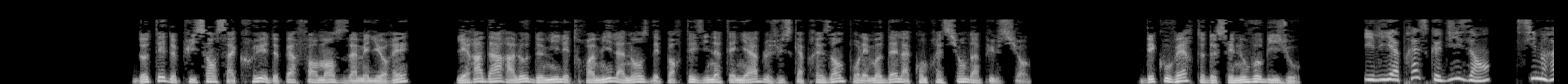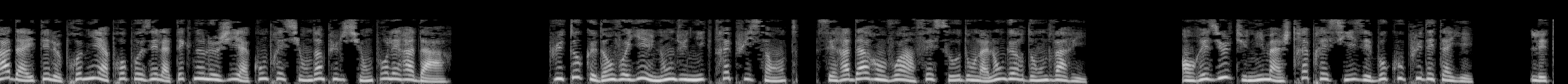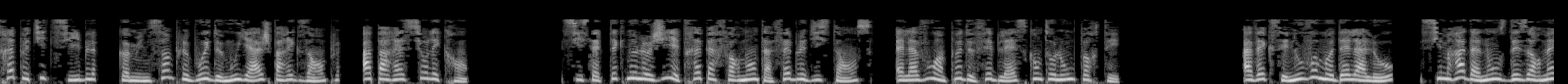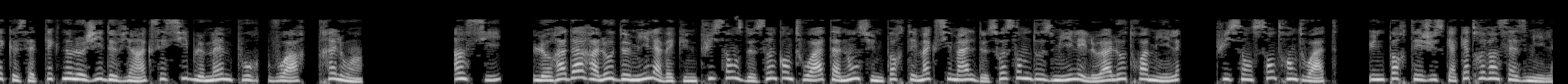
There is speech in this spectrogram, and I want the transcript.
Dotés de puissance accrue et de performances améliorées, les radars Halo 2000 et 3000 annoncent des portées inatteignables jusqu'à présent pour les modèles à compression d'impulsion. Découverte de ces nouveaux bijoux. Il y a presque dix ans, Simrad a été le premier à proposer la technologie à compression d'impulsion pour les radars. Plutôt que d'envoyer une onde unique très puissante, ces radars envoient un faisceau dont la longueur d'onde varie. En résulte une image très précise et beaucoup plus détaillée. Les très petites cibles, comme une simple bouée de mouillage par exemple, apparaissent sur l'écran. Si cette technologie est très performante à faible distance, elle avoue un peu de faiblesse quant aux longues portées. Avec ces nouveaux modèles Halo, Simrad annonce désormais que cette technologie devient accessible même pour, voir, très loin. Ainsi, le radar Halo 2000 avec une puissance de 50 watts annonce une portée maximale de 72 000 et le Halo 3000, puissance 130 watts, une portée jusqu'à 96 000.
